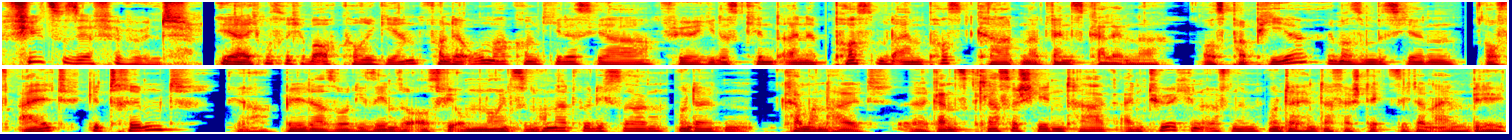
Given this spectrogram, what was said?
viel zu sehr verwöhnt. Ja, ich muss mich aber auch korrigieren. Von der Oma kommt jedes Jahr für jedes Kind eine Post mit einem Postkarten-Adventskalender. Aus Papier, immer so ein bisschen auf alt getrimmt. Ja, Bilder so, die sehen so aus wie um 1900, würde ich sagen. Und dann kann man halt äh, ganz klassisch jeden Tag ein Türchen öffnen und dahinter versteckt sich dann ein Bild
